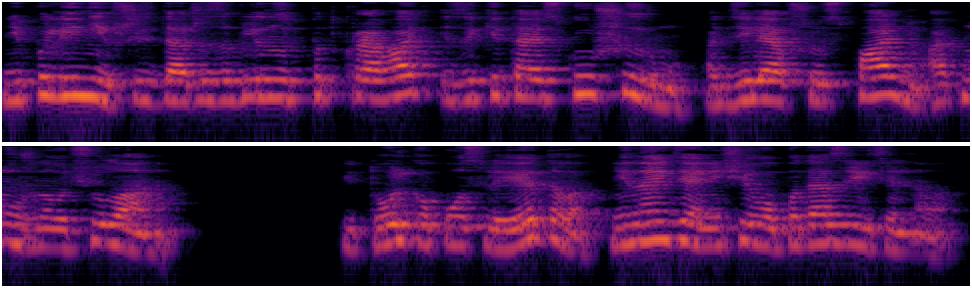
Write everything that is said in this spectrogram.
не поленившись даже заглянуть под кровать и за китайскую ширму, отделявшую спальню от нужного чулана. И только после этого, не найдя ничего подозрительного,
